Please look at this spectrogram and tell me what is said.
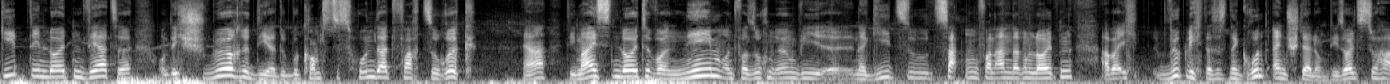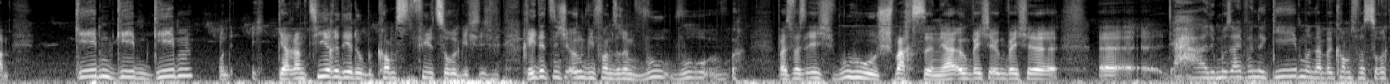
gib den Leuten Werte und ich schwöre dir, du bekommst es hundertfach zurück. Ja, die meisten Leute wollen nehmen und versuchen irgendwie äh, Energie zu zacken von anderen Leuten, aber ich wirklich, das ist eine Grundeinstellung, die sollst du haben geben, geben, geben und ich garantiere dir, du bekommst viel zurück. Ich, ich rede jetzt nicht irgendwie von so einem Wu, Wu, was weiß ich, Wuhu-Schwachsinn, ja, irgendwelche, irgendwelche, äh, ja, du musst einfach nur geben und dann bekommst du was zurück.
